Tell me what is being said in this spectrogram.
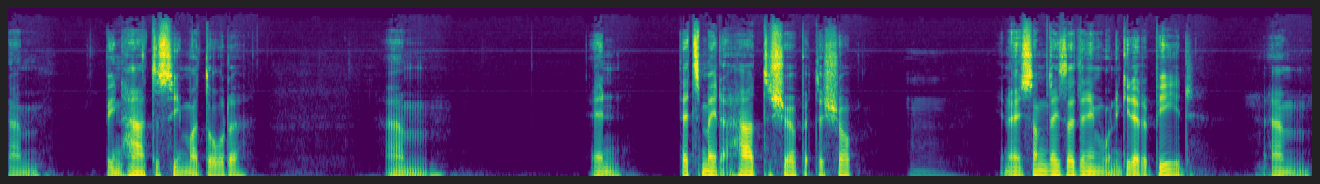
Um, been hard to see my daughter. Um, and that's made it hard to show up at the shop. You know, some days I don't even want to get out of bed. Um,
